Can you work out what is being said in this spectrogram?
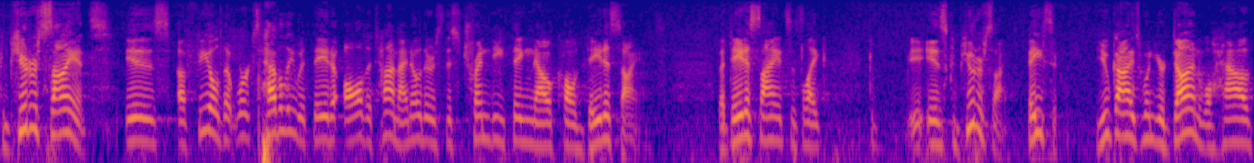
Computer science is a field that works heavily with data all the time. I know there's this trendy thing now called data science. But data science is like, is computer science, basically. You guys, when you're done, will have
